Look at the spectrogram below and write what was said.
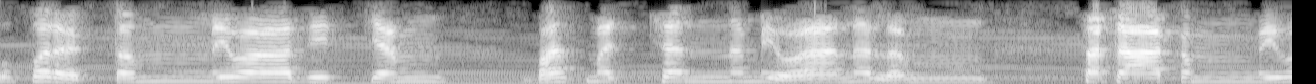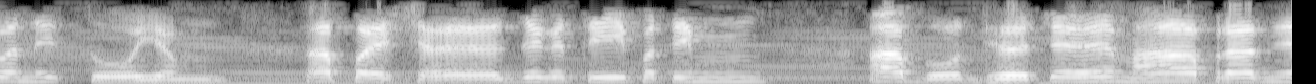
उपरक्तम् इवादित्यम् भस्मच्छन्नमिवानलम्। तटाकम् इव निस्तोयम् अपश्य जगति पतिम्। अबोध्य च महाप्राज्ञ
